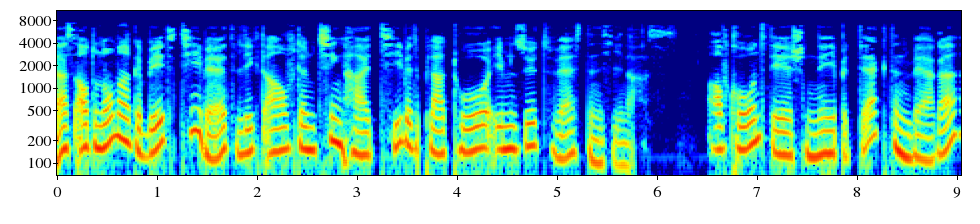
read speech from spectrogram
Das autonome Gebiet Tibet liegt auf dem Qinghai-Tibet-Plateau im Südwesten Chinas. Aufgrund der schneebedeckten Berge,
